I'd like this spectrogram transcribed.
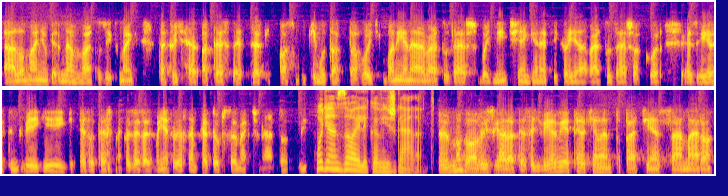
állományunk, ez nem változik meg, tehát hogyha a teszt egyszer azt kimutatta, hogy van ilyen elváltozás, vagy nincs ilyen genetikai elváltozás, akkor ez életünk végéig ez a tesztnek az eredménye, tehát ezt nem kell többször megcsináltatni. Hogyan zajlik a vizsgálat? Maga a vizsgálat, ez egy vérvételt jelent a páciens számára,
